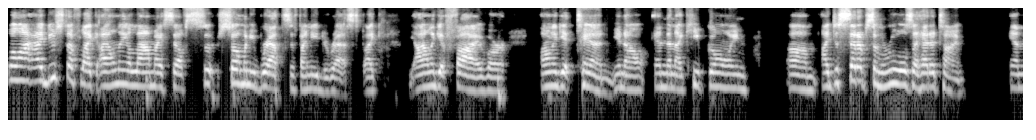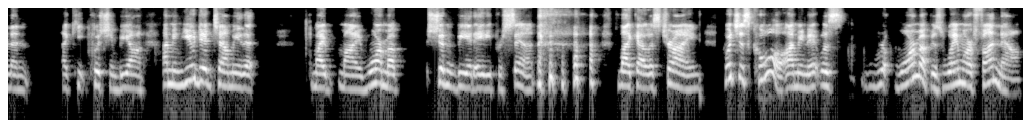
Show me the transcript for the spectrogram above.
well i, I do stuff like i only allow myself so, so, many breaths if i need to rest. Like i only get five or i only get ten you know and then i keep going. Um, i just set up some rules ahead of time and then i keep pushing beyond. I mean you did tell me that my my warm up shouldn't be at 80% like I was trying, which is cool. I mean, it was warm up is way more fun now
